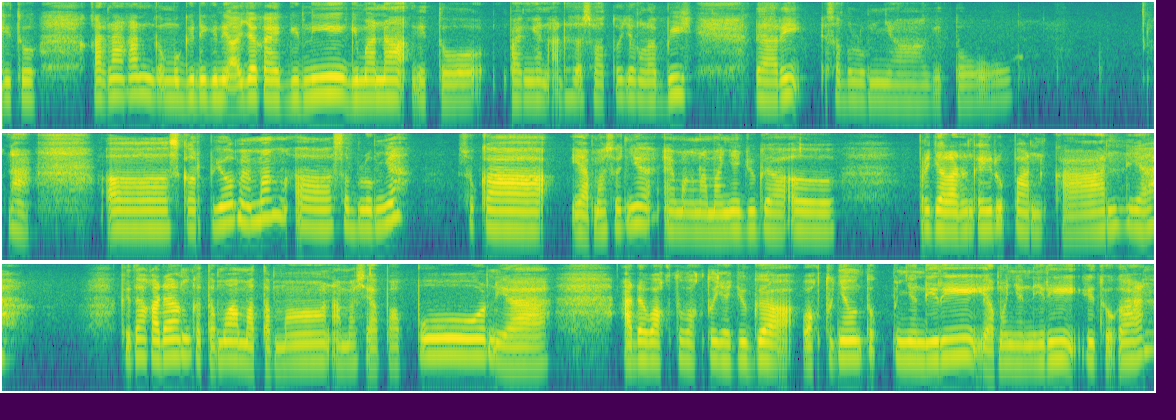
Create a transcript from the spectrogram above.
gitu. Karena kan mau gini-gini aja kayak gini gimana gitu. Pengen ada sesuatu yang lebih dari sebelumnya gitu. Nah uh, Scorpio memang uh, sebelumnya suka ya maksudnya emang namanya juga uh, perjalanan kehidupan kan ya. Kita kadang ketemu sama teman sama siapa pun ya. Ada waktu-waktunya juga waktunya untuk menyendiri ya menyendiri gitu kan.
